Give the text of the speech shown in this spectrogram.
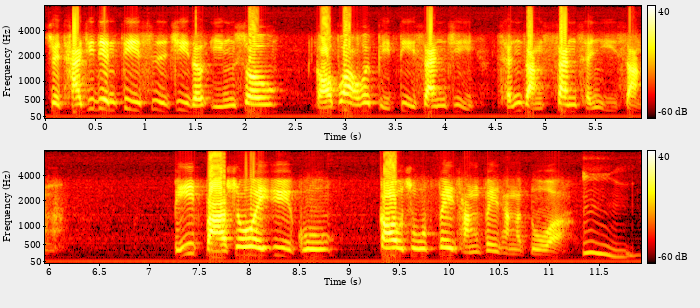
所以台积电第四季的营收搞不好会比第三季成长三成以上啊，比法说会预估高出非常非常的多啊。嗯，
